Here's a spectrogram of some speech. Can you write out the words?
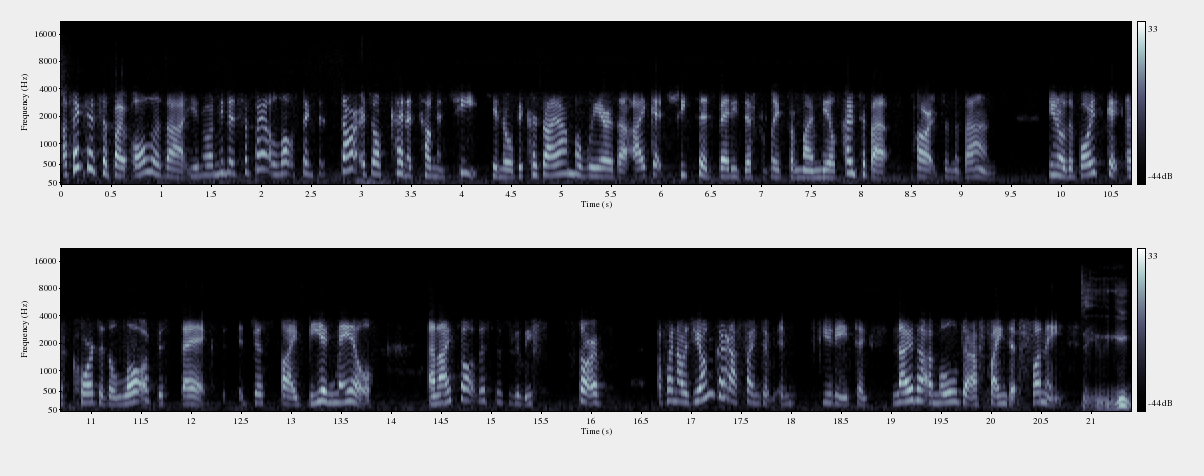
I think it's about all of that, you know. I mean, it's about a lot of things. It started off kind of tongue in cheek, you know, because I am aware that I get treated very differently from my male counterparts in the band. You know, the boys get accorded a lot of respect just by being male, and I thought this was really sort of. When I was younger, I found it infuriating. Now that I'm older, I find it funny. You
